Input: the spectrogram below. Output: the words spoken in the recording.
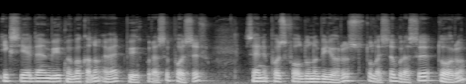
x, y'den büyük mü bakalım? Evet büyük. Burası pozitif. z'nin pozitif olduğunu biliyoruz. Dolayısıyla burası doğru.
